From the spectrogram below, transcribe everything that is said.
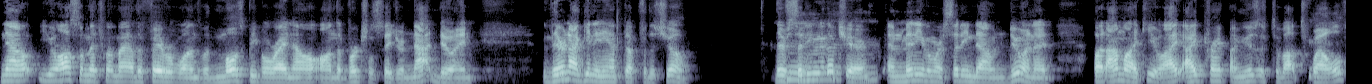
Now, you also mentioned one of my other favorite ones with most people right now on the virtual stage are not doing, they're not getting amped up for the show. They're sitting in their chair Mm. and many of them are sitting down doing it. But I'm like you, I, I crank my music to about 12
